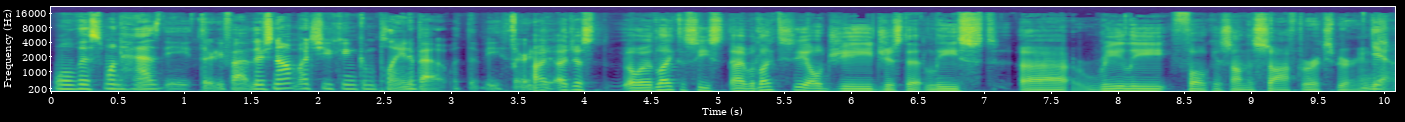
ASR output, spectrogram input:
Well, this one has the 835. There's not much you can complain about with the V30. I, I just I would like to see I would like to see LG just at least uh, really focus on the software experience. yeah,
